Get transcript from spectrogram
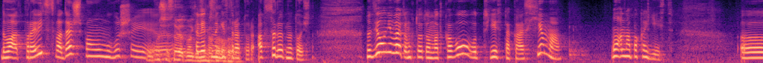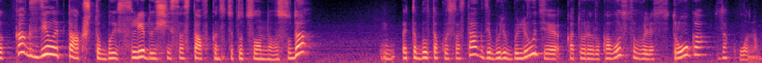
два от правительства, а дальше, по-моему, высший, высший совет, магистратуры. совет магистратуры. Абсолютно точно. Но дело не в этом, кто там от кого. Вот есть такая схема, ну она пока есть. Э, как сделать так, чтобы следующий состав Конституционного суда это был такой состав, где были бы люди, которые руководствовались строго законом?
